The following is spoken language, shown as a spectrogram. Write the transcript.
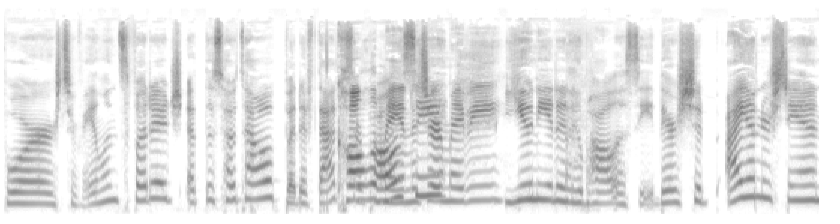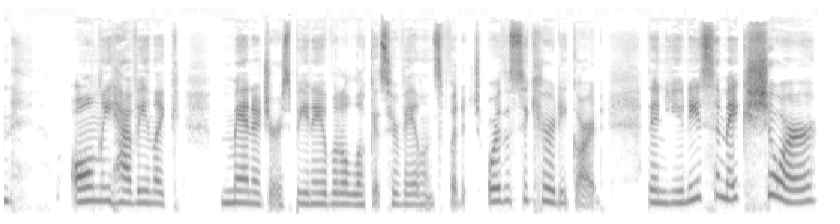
for surveillance footage at this hotel, but if that's Call a manager, maybe. you need a new policy. There should I understand only having like managers being able to look at surveillance footage or the security guard. Then you need to make sure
